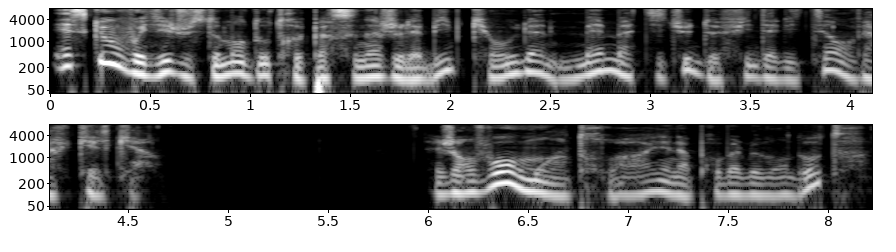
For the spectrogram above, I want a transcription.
Est-ce que vous voyez justement d'autres personnages de la Bible qui ont eu la même attitude de fidélité envers quelqu'un? J'en vois au moins trois, il y en a probablement d'autres.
